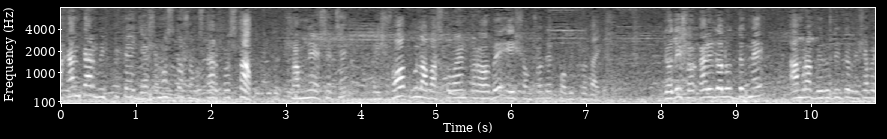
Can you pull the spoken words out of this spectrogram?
আকাঙ্ক্ষার ভিত্তিতে যে সমস্ত সংস্কার প্রস্তাব সামনে এসেছে, এই সবগুলা বাস্তবায়ন করা হবে এই সংসদের পবিত্র দায়িত্ব। যদি সরকারি দল উদ্যোগ নেয় আমরা বিরোধী দল হিসাবে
